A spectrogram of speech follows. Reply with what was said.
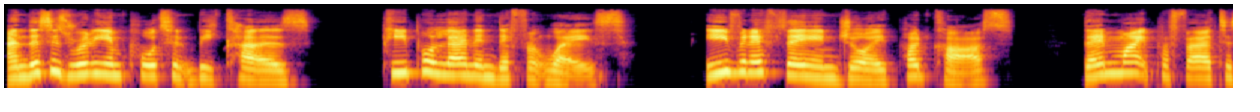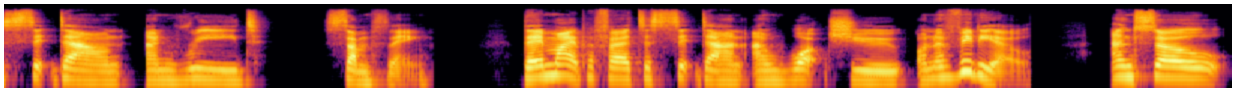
And this is really important because people learn in different ways. Even if they enjoy podcasts, they might prefer to sit down and read something. They might prefer to sit down and watch you on a video. And so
